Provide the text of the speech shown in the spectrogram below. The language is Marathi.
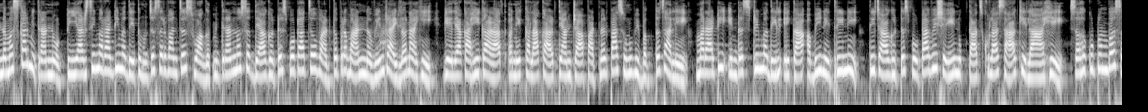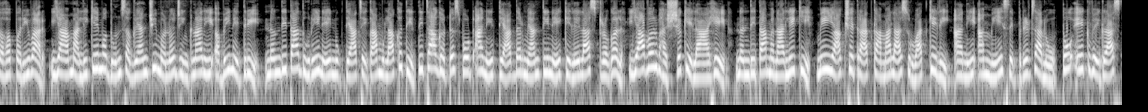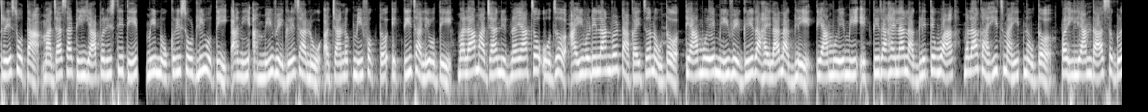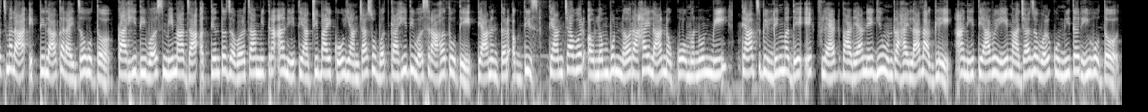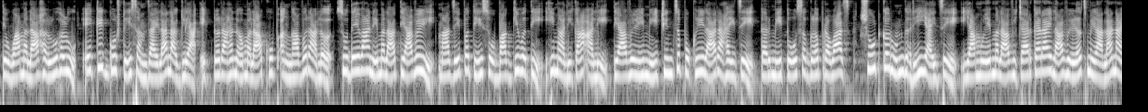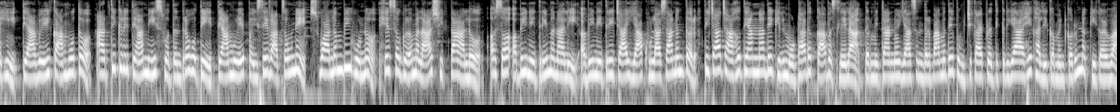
नमस्कार मित्रांनो टी आर सी मराठीमध्ये तुमचं सर्वांचं स्वागत. मित्रांनो सध्या घटस्फोटाचं वाढतं प्रमाण नवीन राहिलं नाही. गेल्या काही काळात अनेक कलाकार त्यांच्या पार्टनरपासून विभक्त झाले. मराठी इंडस्ट्रीमधील एका अभिनेत्रीनी तिच्या घटस्फोटाविषयी नुकताच खुलासा केला आहे. सहकुटुंब सहपरिवार या मालिकेमधून सगळ्यांची मनं जिंकणारी अभिनेत्री नंदिता धुरीने नुकत्याच एका मुलाखतीत तिचा घटस्फोट आणि त्या दरम्यान तिने केलेला स्ट्रगल यावर भाष्य केला आहे. नंदिता म्हणाली की मी या क्षेत्रात कामाला सुरुवात केली आणि आम्ही सेपरेट झालो. तो एक वेगळा स्ट्रेस होता. माझ्यासाठी या परिस्थितीत मी नोकरी सोडली होती आणि आम्ही वेगळे झालो. अचानक मी फक्त एकटी झाले होते. मला माझ्या निर्णयाचं ओझं आई वडिलांवर टाकायचं नव्हतं. त्यामुळे मी वेगळी राहायला लागले. त्यामुळे मी एकटी राहायला लागले तेव्हा मला काहीच माहीत नव्हतं. पहिल्यांदा सगळंच मला एकटीला करायचं होतं. काही दिवस मी माझा अत्यंत जवळचा मित्र आणि त्याची बायको यांच्यासोबत काही दिवस राहत होते. त्यानंतर अगदीच त्यांच्यावर अवलंबून न राहायला नको म्हणून मी त्याच बिल्डिंगमध्ये एक फ्लॅट भाड्याने घेऊन राहायला लागले आणि त्यावेळी माझ्याजवळ कोणीतरी होतं. तेव्हा मला हळूहळू एक एक गोष्टी समजायला लागल्या. एकटं राहणं मला खूप अंगावर आलं. सुदैवाने मला त्यावेळी माझे पती सौभाग्यवती ही मालिका आली. त्यावेळी मी चिंचपोकळीला राहायचे. तर मी तो सगळं प्रवास शूट करून घरी यायचे. यामुळे मला विचार करायला वेळच मिळाला नाही. त्यावेळी काम होतं. आर्थिकरित्या मी स्वतंत्र होते. त्यामुळे पैसे वाचवणे स्वावलंबी होणं हे सगळं मला शिकता आलं. असं अभिनेत्री म्हणाली. अभिनेत्रीच्या या खुलासानंतर तिच्या चाहत्यांना देखील मोठा धक्का बसलेला. तर मित्रांनो या संदर्भामध्ये तुमची काय प्रतिक्रिया आहे खाली कमेंट करून नक्की कळवा.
